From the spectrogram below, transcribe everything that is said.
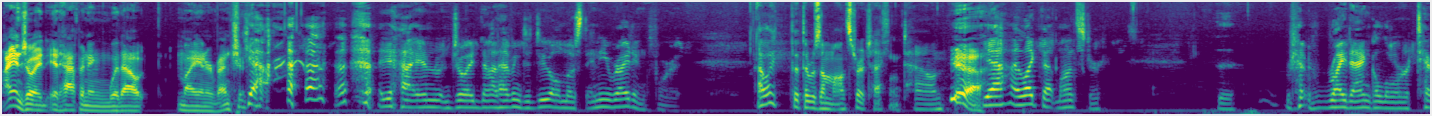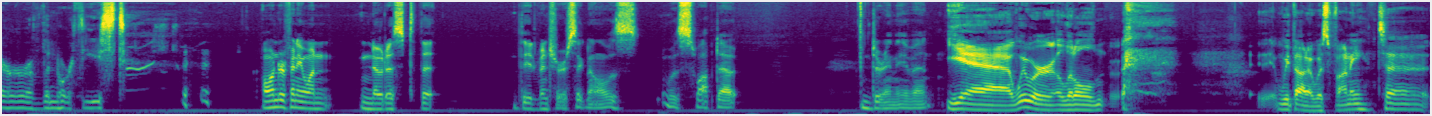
I enjoyed it happening without my intervention. Yeah, yeah. I enjoyed not having to do almost any writing for it. I like that there was a monster attacking town. Yeah. Yeah, I like that monster. The right angle or terror of the Northeast. I wonder if anyone noticed that the adventurer signal was was swapped out during the event. Yeah, we were a little. we thought it was funny to.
